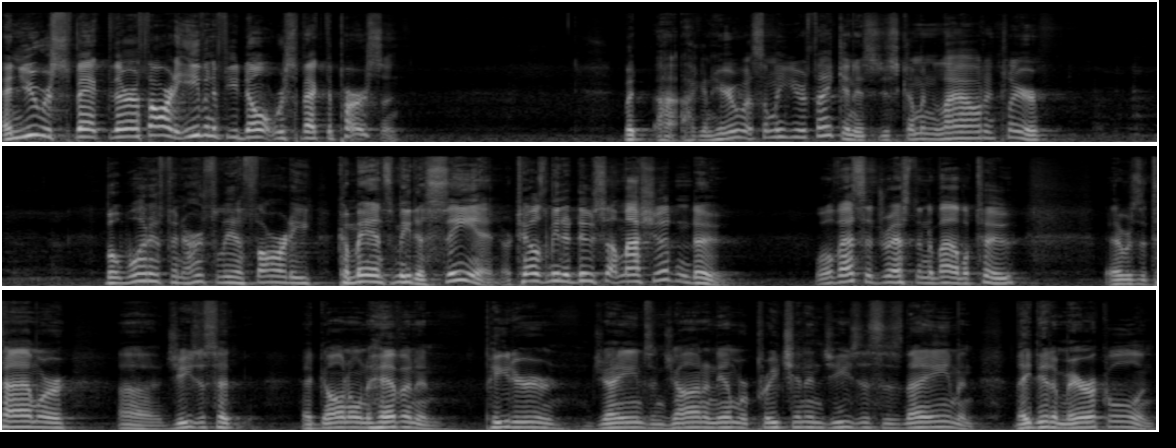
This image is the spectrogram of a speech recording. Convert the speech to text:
And you respect their authority, even if you don't respect the person. But I, can hear what some of you are thinking. It's just coming loud and clear. But what if an earthly authority commands me to sin or tells me to do something I shouldn't do? Well, that's addressed in the Bible too. There was a time where uh, Jesus had, had gone on to heaven, and Peter James and John and them were preaching in Jesus' name, and they did a miracle. And,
